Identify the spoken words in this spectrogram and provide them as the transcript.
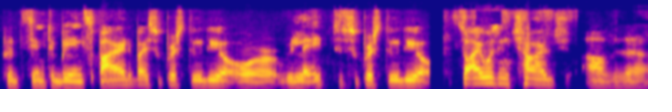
could seem to be inspired by super studio or relate to super studio. So i was in charge of the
